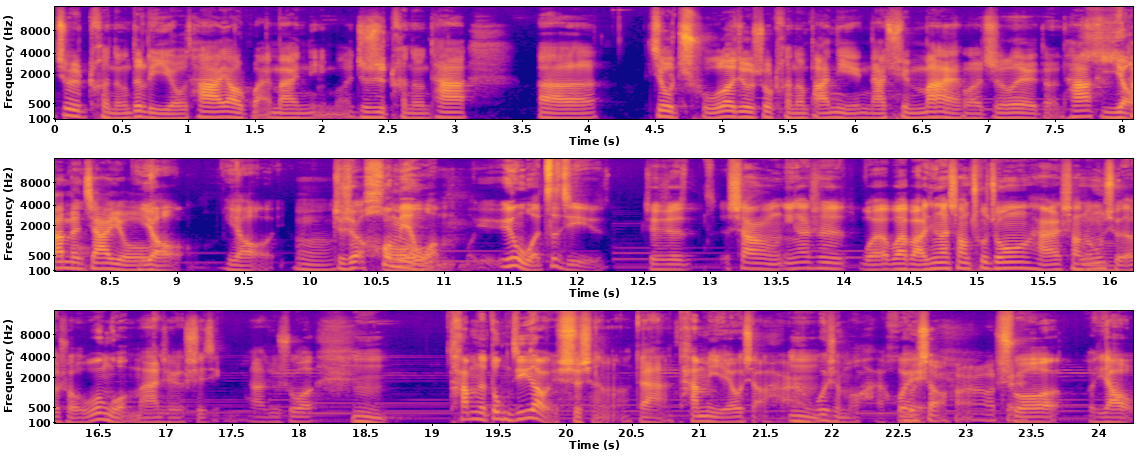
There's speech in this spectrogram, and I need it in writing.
就是可能的理由，他要拐卖你嘛？就是可能他呃，就除了就是说可能把你拿去卖了之类的，他有他们家有有有嗯，就是后面哦我、因为我自己就是上应该是我我我应该上初中还是上中学的时候、问过我妈这个事情，然后就说嗯他们的动机到底是什么，对吧、他们也有小孩为什么还会说要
